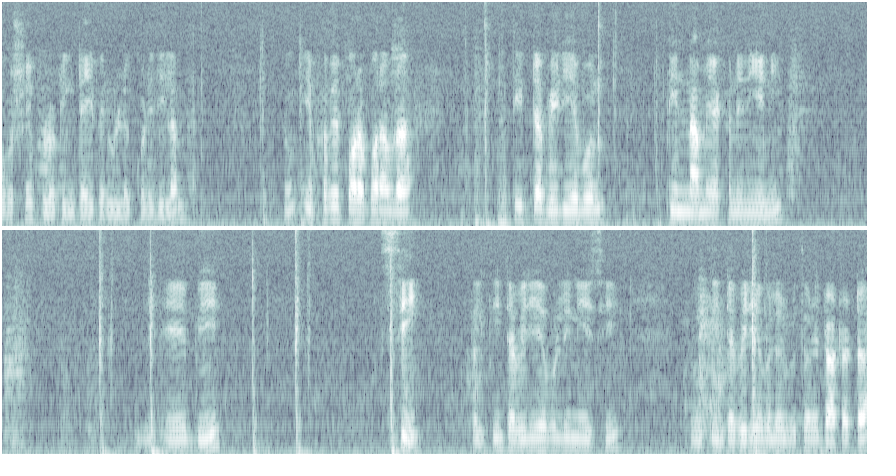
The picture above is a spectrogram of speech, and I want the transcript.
অবশ্যই ফ্লোটিং টাইপের উল্লেখ করে দিলাম। এবং এভাবে পরপর আমরা তিনটা ভেরিয়েবল তিন নামে এখানে নিয়ে নিই। এ বি সি তাহলে তিনটা ভেরিয়েবলই নিয়েছি এবং তিনটা ভেরিয়েবলের ভিতরে ডাটাটা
